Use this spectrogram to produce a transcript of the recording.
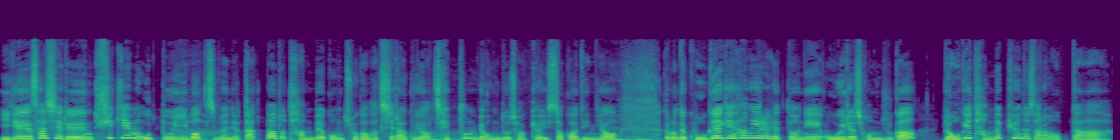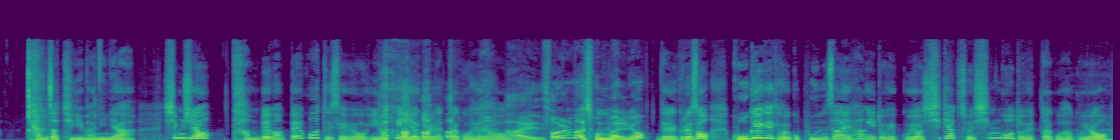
이게 사실은 튀김 옷도 야. 입었지만요. 딱 봐도 담배꽁초가 확실하고요. 아. 제품명도 적혀 있었거든요. 네, 네. 그런데 고객이 항의를 했더니 오히려 점주가 여기 담배 피우는 사람 없다. 감자튀김 아니냐. 심지어 담배만 빼고 드세요. 이렇게 이야기를 했다고 해요. 아이, 설마 정말요? 네, 그래서 고객이 결국 본사에 항의도 했고요. 식약처에 신고도 했다고 하고요. 아,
